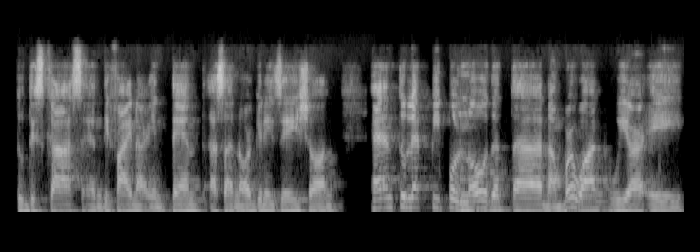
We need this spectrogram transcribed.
to discuss and define our intent as an organization, and to let people know that number one, we are a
